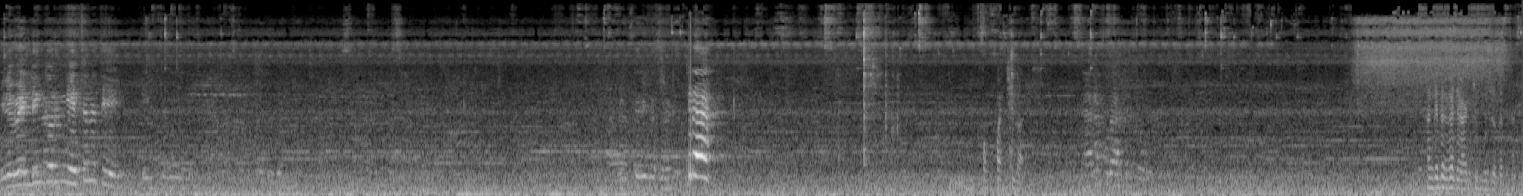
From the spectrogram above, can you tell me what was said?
हे वेल्डिंग करून घ्यायचं ना ते. संकेतकाच्या गाडीची पूजा करतात.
